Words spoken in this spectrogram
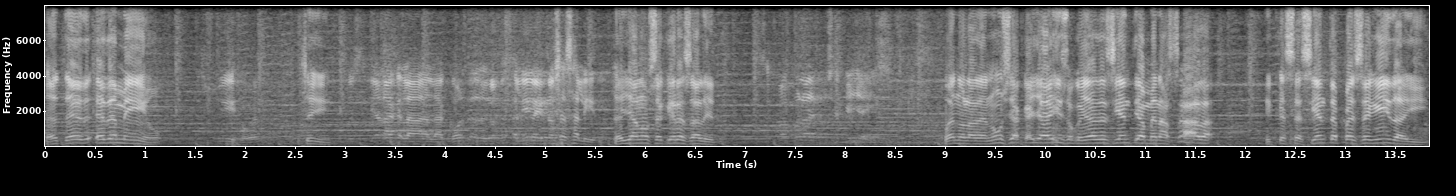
Es de, es de mi hijo. Hijo, ¿verdad? Sí. Entonces ya la, la, la Corte dio que saliera y no se ha salido. Ella no se quiere salir. ¿Cuál fue la denuncia que ella hizo? Bueno, la denuncia que ella hizo, que ella se siente amenazada y que se siente perseguida y,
